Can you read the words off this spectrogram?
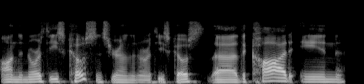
on the northeast coast, since you're on the northeast coast, uh, the cod in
